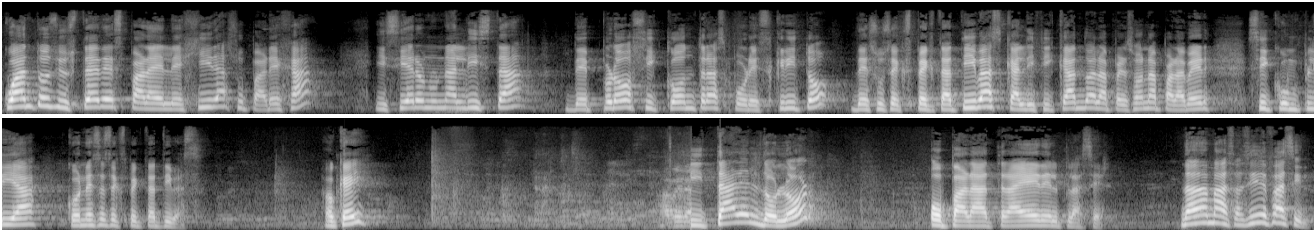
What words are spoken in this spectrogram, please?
¿cuántos de ustedes para elegir a su pareja hicieron una lista de pros y contras por escrito de sus expectativas, calificando a la persona para ver si cumplía con esas expectativas? ¿Ok? ¿Quitar el dolor o para atraer el placer? Nada más, así de fácil.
